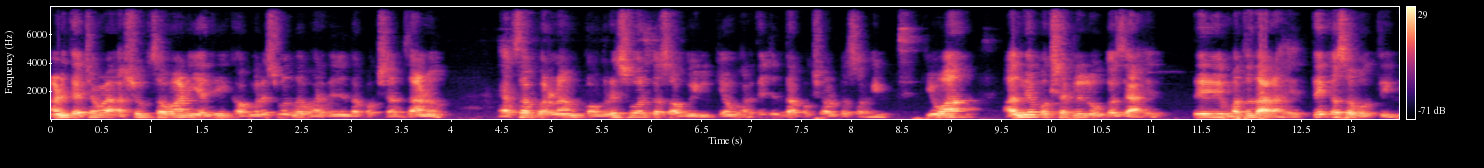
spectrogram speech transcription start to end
आणि त्याच्यामुळे अशोक चव्हाण यांनी काँग्रेसमधनं भारतीय जनता पक्षात जाणं ह्याचा परिणाम काँग्रेसवर कसा होईल किंवा भारतीय जनता पक्षावर कसा होईल किंवा अन्य पक्षातले लोक जे आहेत ते मतदार आहेत ते कसं बघतील?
